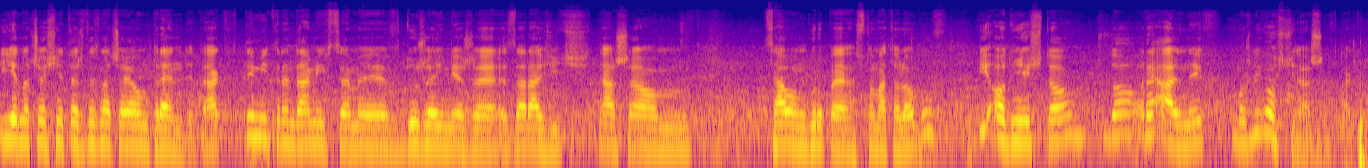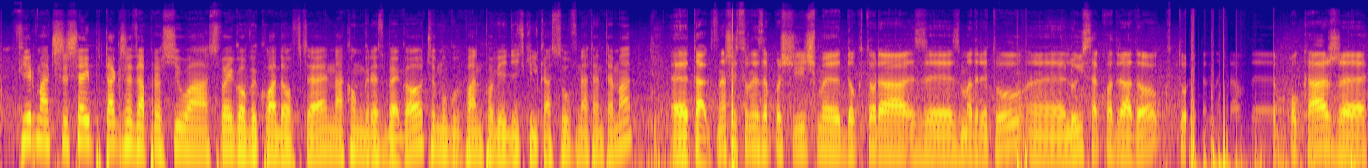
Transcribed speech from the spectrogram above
i jednocześnie też wyznaczają trendy. Tak? Tymi trendami chcemy w dużej mierze zarazić naszą całą grupę stomatologów i odnieść to do realnych możliwości naszych. Tak? Firma 3Shape także zaprosiła swojego wykładowcę na kongres Bego. Czy mógłby Pan powiedzieć kilka słów na ten temat? E, tak, z naszej strony zaprosiliśmy doktora z, z Madrytu, e, Luisa Quadrado, który pokaże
